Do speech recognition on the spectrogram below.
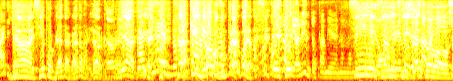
hay. Ya, si es por plata, acá estamos en el horno. Sea, olvidate. ¿A quién? No ¿A quién le vamos a comprar? Bueno, Se pusieron este, violentos también en un momento. Sí, sí, sí.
